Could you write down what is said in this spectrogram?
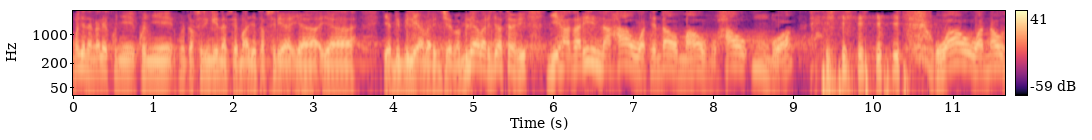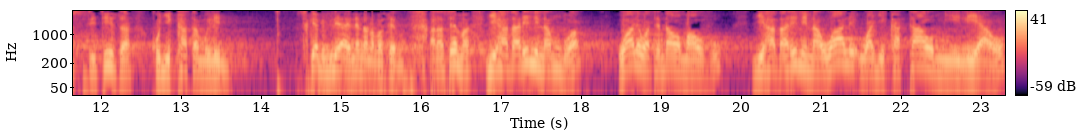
moja niangalie kwenye kwenye kwenye tafsiri ingine nasemaje tafsiri ya ya, ya, ya bibilia habari njema. Bibilia habari njema nasema hivi jihadharini na hao watendao maovu hao mbwa wao wanaosisitiza kujikata mwilini sikia biblia neno anavyosema. Anasema jihadharini na mbwa wale watendao maovu. Jihadharini na wale wajikatao miili yao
